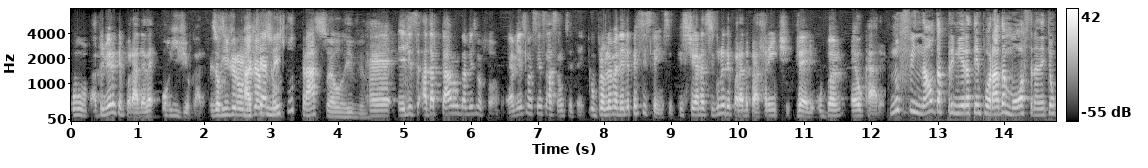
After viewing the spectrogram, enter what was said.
o- a primeira temporada ela é horrível, cara. Mas horrível num nível Até absurdo. mesmo o traço é horrível. É, eles adaptaram da mesma forma. É a mesma sensação que você tem. O problema dele é persistência. Porque se chegar na segunda temporada pra frente, velho, o Ban é o cara. No final da primeira temporada mostra, né? Tem um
